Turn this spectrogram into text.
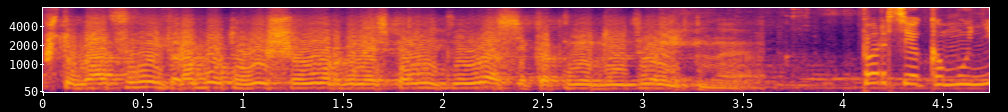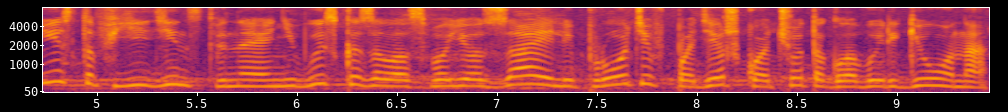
чтобы оценить работу высшего органа исполнительной власти как неудовлетворительную. Партия коммунистов единственная не высказала свое «за» или «против» поддержку отчета главы региона.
